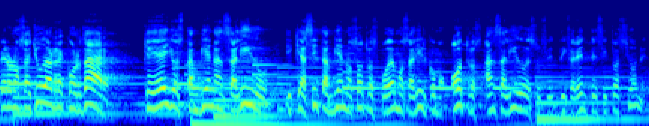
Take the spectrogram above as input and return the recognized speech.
pero nos ayuda a recordar que ellos también han salido y que así también nosotros podemos salir como otros han salido de sus diferentes situaciones.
